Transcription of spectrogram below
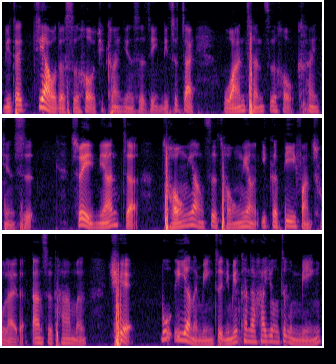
你在教的时候去看一件事情，你是在完成之后看一件事。所以两者。同样是同样一个地方出来的，但是他们却不一样的名字。你没看到他用这个名，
